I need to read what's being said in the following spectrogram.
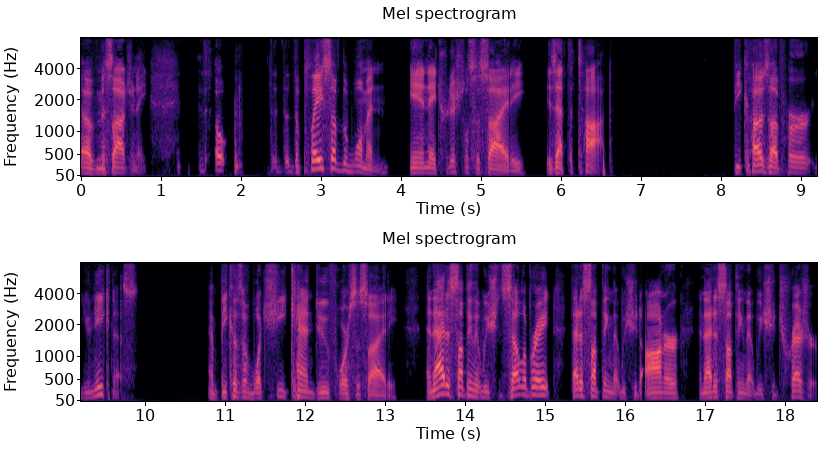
of misogyny. Oh, the, the place of the woman in a traditional society is at the top because of her uniqueness and because of what she can do for society. And that is something that we should celebrate. That is something that we should honor. And that is something that we should treasure.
